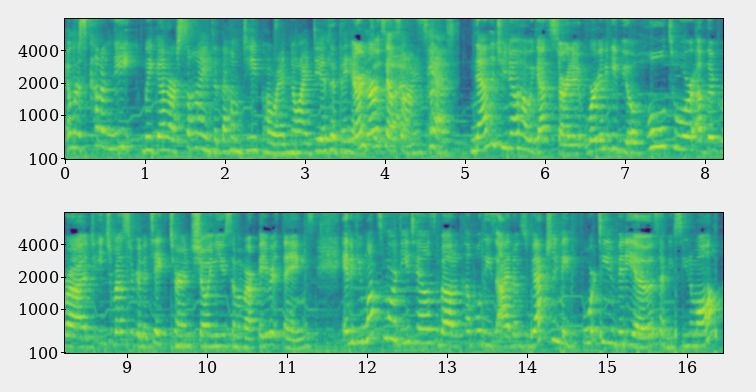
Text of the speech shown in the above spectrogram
And it was kind of neat. We got our signs at the Home Depot. I had no idea that they had yard, yard sale signs. signs. Yes. Now that you know how we got started, we're gonna give you a whole tour of the garage. Each of us are gonna take turns showing you some of our favorite things. And if you want some more details about a couple of these items, we've actually made 14 videos, have you seen them all?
